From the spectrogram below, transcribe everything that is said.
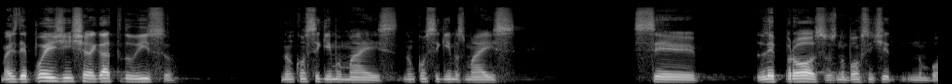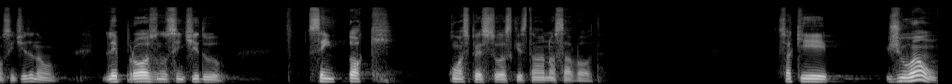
Mas depois de enxergar tudo isso, não conseguimos mais, não conseguimos mais ser leprosos no bom sentido, no bom sentido não, leprosos no sentido sem toque com as pessoas que estão à nossa volta. Só que João,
